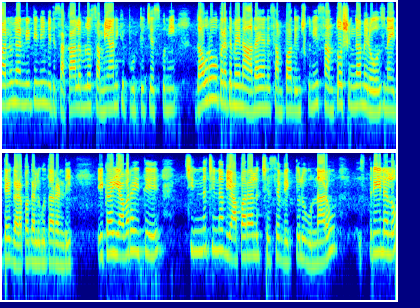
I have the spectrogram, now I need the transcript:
పనులన్నింటినీ మీరు సకాలంలో సమయానికి పూర్తి చేసుకుని గౌరవప్రదమైన ఆదాయాన్ని సంపాదించుకుని సంతోషంగా మీ రోజునైతే గడపగలుగుతారండి. ఇక ఎవరైతే చిన్న చిన్న వ్యాపారాలు చేసే వ్యక్తులు ఉన్నారో స్త్రీలలో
